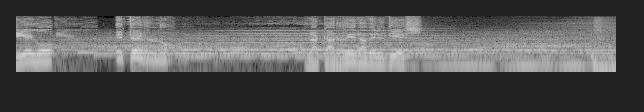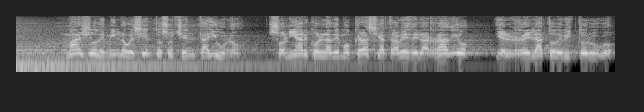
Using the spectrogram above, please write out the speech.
Diego Eterno. La carrera del 10. Mayo de 1981. Soñar con la democracia a través de la radio y el relato de Víctor Hugo.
